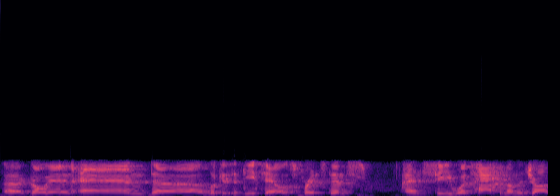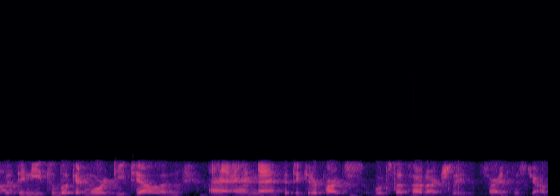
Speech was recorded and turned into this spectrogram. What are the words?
uh, go in and uh, look at the details, for instance, and see what's happened on the job if they need to look at more detail and and, and particular parts. Whoops, that's not actually. Sorry, it's this job.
